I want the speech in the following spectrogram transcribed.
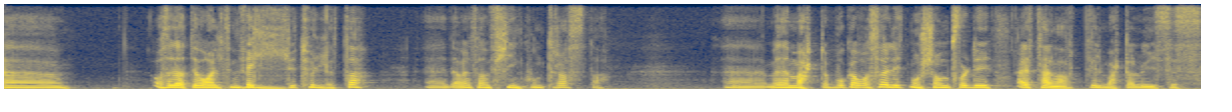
Eh, også det at det var liksom veldig tullete. Eh, det var en sånn fin kontrast. da. Eh, men den Märtha-boka var også litt morsom, fordi jeg tegna til Märtha Louises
